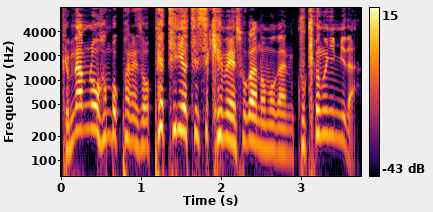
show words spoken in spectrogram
금남로 한복판에서 패트리어트 스캠에 속아 넘어간 국형은입니다.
